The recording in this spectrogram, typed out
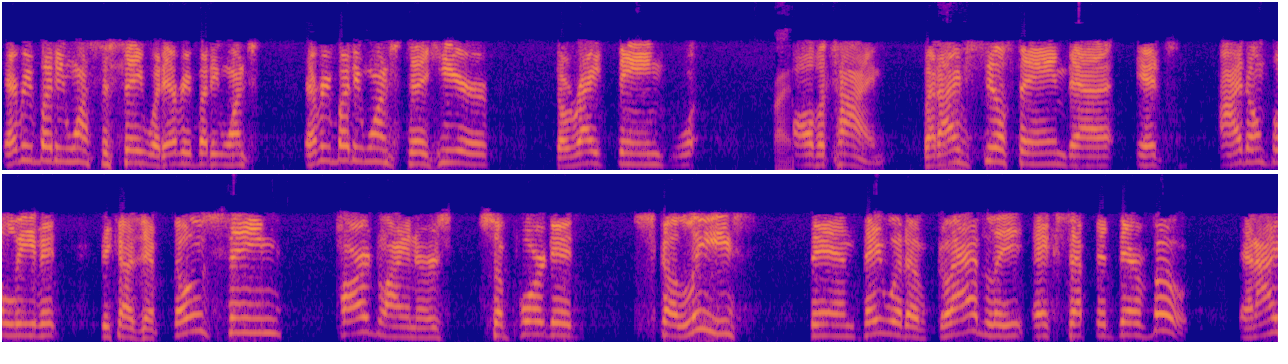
everybody wants to say what everybody wants. Everybody wants to hear the right thing right. all the time. But I'm still saying that it's. I don't believe it because if those same hardliners supported Scalise, then they would have gladly accepted their vote. And I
